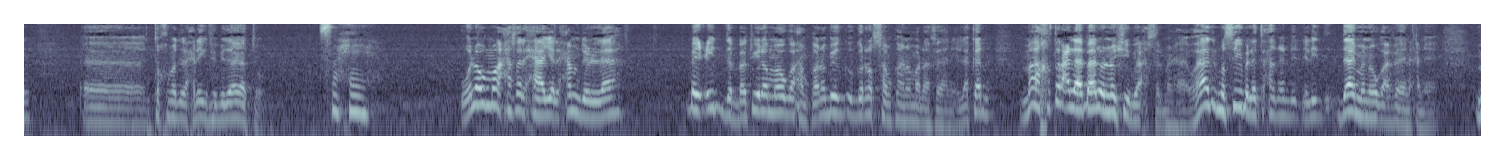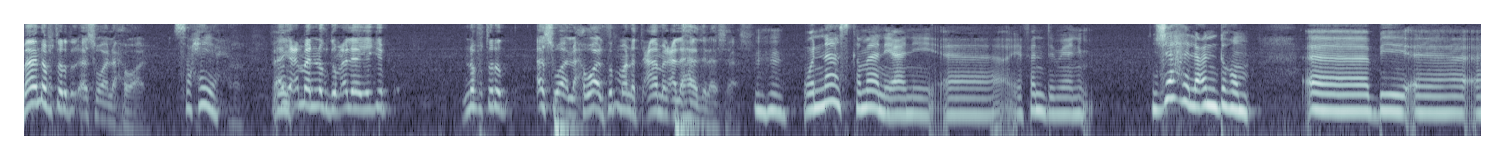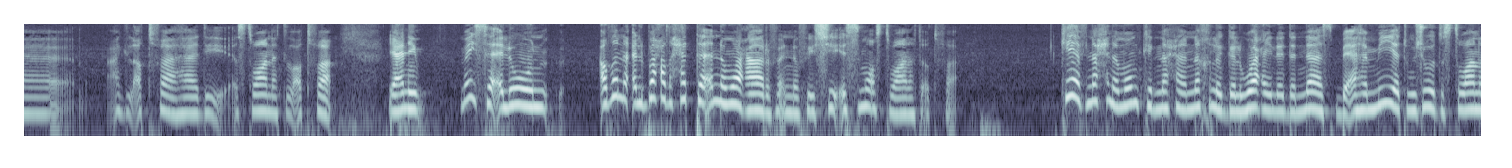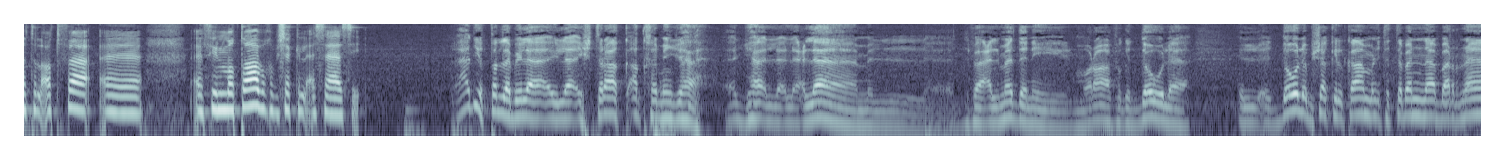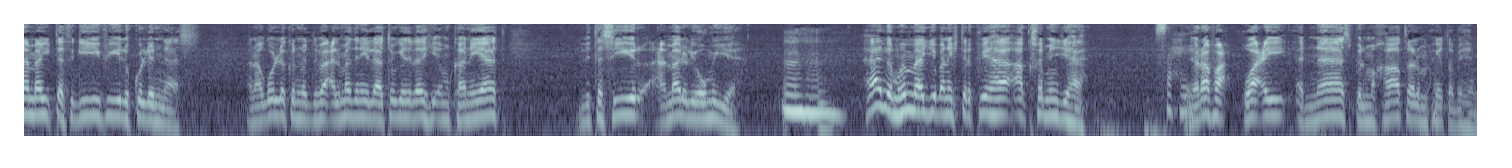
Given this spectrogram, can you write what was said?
آه تخمد الحريق في بدايته. صحيح. ولو ما حصل حاجة الحمد لله بيعيد دبته إلى موقع مكانه وبيقرصها مكانه مرة ثانية. لكن ما خطر على باله إنه شيء بيحصل منها وهذه المصيبة اللي, اللي دائما نوقع فيها نحن. ما نفترض الاسوء الأحوال. صحيح. فأي عمل نقدم عليه يجب نفترض أسوأ الأحوال ثم نتعامل على هذا الأساس. والناس كمان يعني آه يا فندم يعني جهل عندهم آه ب آه آه الأطفاء هذه أسطوانة الأطفاء يعني ما يسألون أظن البعض حتى أنه مو عارف أنه في شيء اسمه أسطوانة إطفاء كيف نحن ممكن نحن نخلق الوعي لدى الناس بأهمية وجود أسطوانة الأطفاء آه، في المطابخ بشكل أساسي؟ هذه يتطلب إلى إلى إشتراك أكثر من جهة. الجهة الإعلام الدفاع المدني المرافق الدولة. الدولة بشكل كامل تتبنى برنامج تثقيفي لكل الناس. أنا أقول لك أن الدفاع المدني لا توجد لديه إمكانيات لتسيير أعماله اليومية. هذه مهمة يجب أن يشترك فيها أكثر من جهة. صحيح. لرفع وعي الناس بالمخاطر المحيطة بهم.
